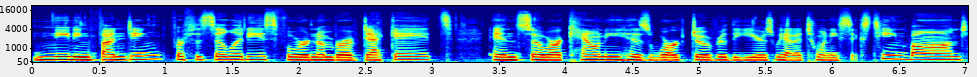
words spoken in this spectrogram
needing funding for facilities for a number of decades. And so our county has worked over the years. We had a 2016 bond,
